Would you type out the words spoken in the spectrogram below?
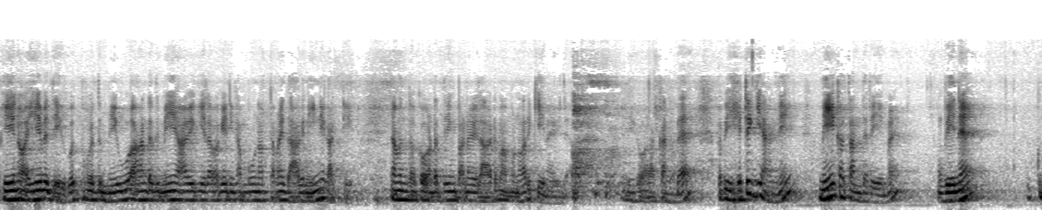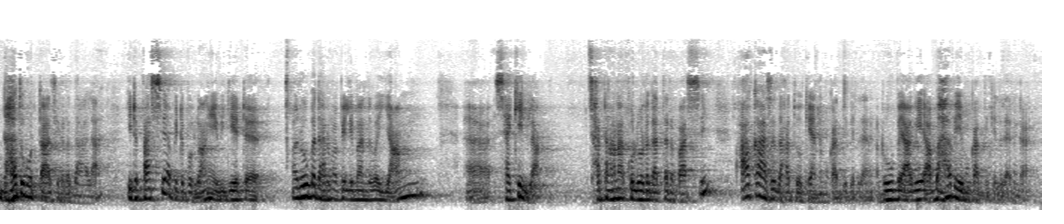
පේනවා එහෙම දෙයක්වත් මොකද මෙව්ව අහන්නද මේ ආවේ කියලා වගේ නිකන් මූණක් තමයි දාගෙන ඉන්නේ කට්ටිය. නමුත් කොහොමද තින් පණ වෙලාවට මම මොනවාරි කියන ඇවිල්ලා. මේක වළක්වන්න බෑ. අපි හෙට කියන්නේ මේ කතන්දරේම වෙන ධාතු කොටාසිකට දාලා ඊට පස්සේ අපිට පුළුවන් මේ විදිහට රූප ධර්ම පිළිබඳව යම් සැකිල්ල සටහන කුලුවට ගත්තට පස්සේ ආකාශ ධාතුව කියන්නේ මොකක්ද කියලා දැනගන්න. රූපයගේ අභාවය මොකක්ද කියලා දැනගන්න.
